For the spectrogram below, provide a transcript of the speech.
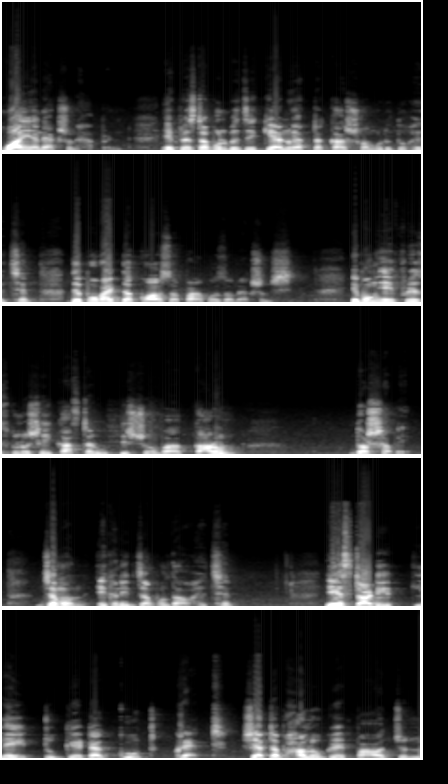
why an action happened এই ফ্রেজটা বলবে যে কেন একটা কাজ সংগঠিত হয়েছে। They provide the cause of purpose of action এবং এই ফ্রেজগুলো সেই কাজটার উদ্দেশ্য বা কারণ দর্শাবে। যেমন, এখানে এক্সাম্পল দেওয়া হয়েছে। He studied late to get a good grade সে একটা ভালো গ্রেড পাওয়ার জন্য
